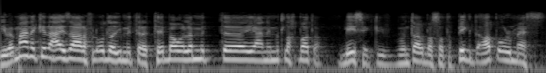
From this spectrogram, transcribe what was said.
يبقى معنى كده عايز أعرف الأوضة دي مترتبة ولا مت يعني متلخبطة. basically بمنتهى البساطة picked up or mess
